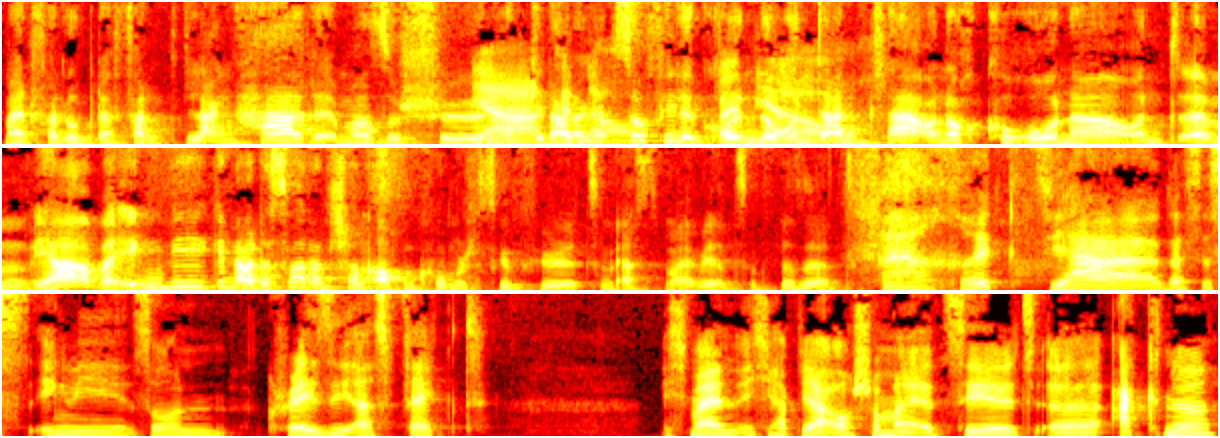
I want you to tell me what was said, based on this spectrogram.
mein Verlobter fand lange Haare immer so schön. Ja, und genau, genau. da gab es so viele Gründe und auch. dann klar auch noch Corona und ähm, ja, aber irgendwie, genau, das war dann schon auch ein komisches Gefühl, zum ersten Mal wieder zum Friseur zu gehen. Verrückt, ja, das ist irgendwie so ein crazy Aspekt. Ich meine, ich habe ja auch schon mal erzählt, äh, Akne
